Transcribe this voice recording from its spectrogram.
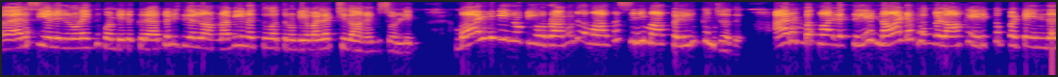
அரசியலில் நுழைந்து கொண்டிருக்கிறார்கள். இது எல்லாம் நவீனத்துவத்தினுடைய வளர்ச்சி தான் என்று சொல்லி. வாழ்வியலுடைய ஒரு அங்கமாக சினிமாக்கள் இருக்கின்றது. ஆரம்ப காலத்திலே நாடகங்களாக இருக்கப்பட்ட இந்த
